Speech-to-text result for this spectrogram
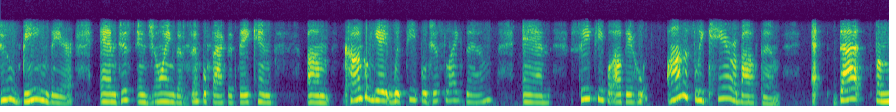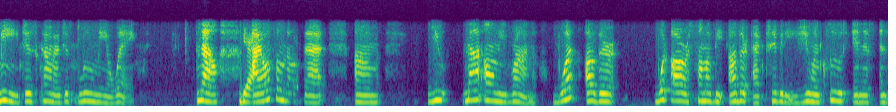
to being there, and just enjoying the simple fact that they can um, congregate with people just like them and see people out there who honestly care about them, that for me just kind of just blew me away. Now, yeah. I also know that um, you not only run. What other, what are some of the other activities you include in this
